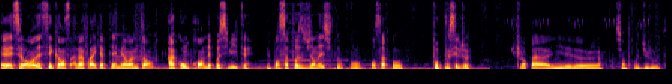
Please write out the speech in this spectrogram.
Et c'est vraiment des séquences à la fois à capter, mais en même temps à comprendre les possibilités. Et pour ça, faut se viander, surtout pour, ça, faut, faut pousser le jeu. Toujours pas une idée de si on trouve du loot.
